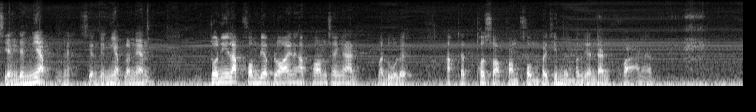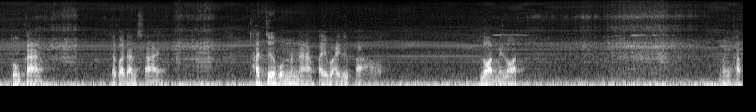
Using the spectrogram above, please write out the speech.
เสียงจะเงียบนไหมเสียงจะเงียบแล้วแน่น ตัวนี้รับคมเรียบร้อยนะครับ พร้อมใช้งานมาดูเลยอะจะทดสอบความคมไปที่มุมบัลเลียนด้านขวานะครับ ตรงกลาง แล้วก็ด้านซ้าย ถ้าเจอผมหนาๆไปไหวหรือเปล่า รอดไม่รอดนะครับ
